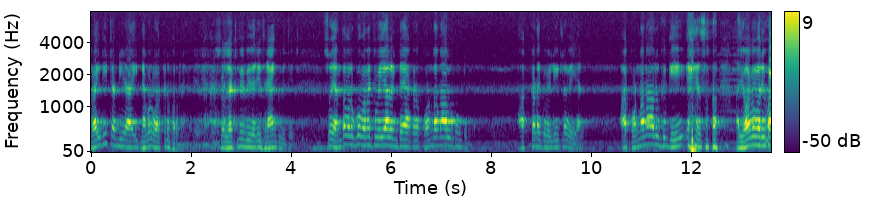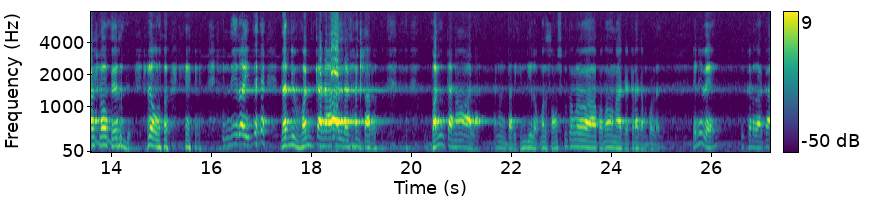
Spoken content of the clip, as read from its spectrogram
tried it and I never worked for my. So let me be very frank with it. So ఎంతవరకు వెనక్కి వేయాలంటే అక్కడ కొండ నాలుగు ఉంటుంది. అక్కడికి వెళ్ళి ఇట్లా వేయాలి. ఆ కొండ నాలుగుకి ఆ యోగ పరిభాషలో పేరుంది. ఏదో హిందీలో అయితే దాన్ని వంకనాల్ అని అంటారు. వంకనాల్ అని అంటారు హిందీలో. మరి సంస్కృతంలో ఆ పదం నాకు ఎక్కడా కనపడలేదు. ఎనీవే ఇక్కడ దాకా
